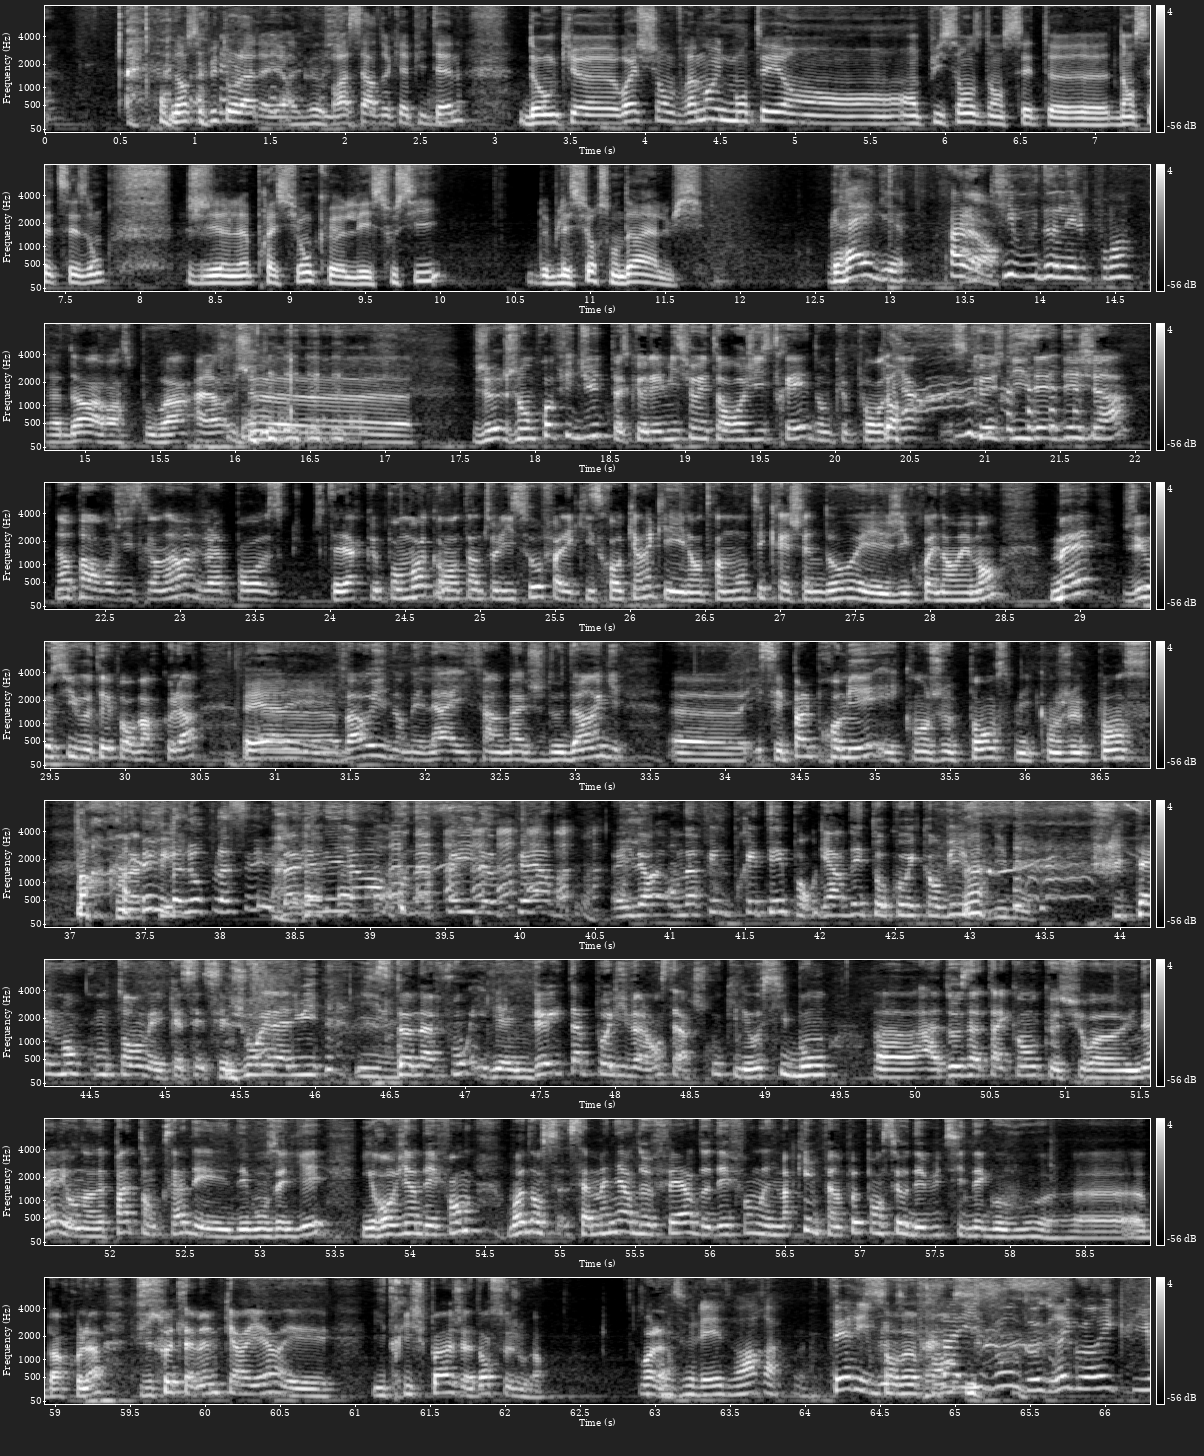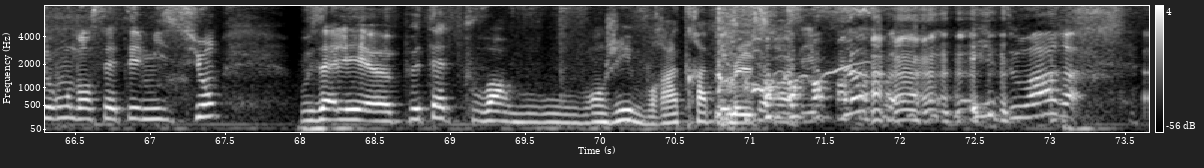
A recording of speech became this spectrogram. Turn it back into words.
c'est plutôt là d'ailleurs, brassard de capitaine. Donc, euh, ouais, je sens vraiment une montée en, puissance dans cette, euh, dans cette saison. J'ai l'impression que les soucis de blessure sont derrière lui. Greg, Alors, à qui vous donnez le point? J'adore avoir ce pouvoir. Alors, je. J'en profite juste parce que l'émission est enregistrée, donc pour dire ce que je disais déjà, non pas enregistré en avant, mais c'est-à-dire que pour moi, Corentin Tolisso, fallait qu'il se requinque et il est en train de monter crescendo et j'y crois énormément. Mais j'ai aussi voté pour Barcola. Euh, bah oui, non mais là, il fait un match de dingue. Euh, c'est pas le premier et quand je pense, mais quand je pense qu'on a fait, il va nous placer. Bah, bien évidemment, on a failli le perdre. on a fait le prêter pour garder Toko et Kambi. Je me dis bon, je suis tellement content, mais c'est le jour et la nuit. Il se donne à fond. Il y a une véritable polyvalence. cest je trouve qu'il est aussi bon euh, à deux attaquants que sur euh, une aile et on n'en a pas tant que ça des, bons ailiers. Il revient défendre. Moi, dans sa manière de faire, de défendre et de marquer, il me fait un peu penser au début de Sidney Govou, Barcola. Je souhaite la même carrière et il triche pas. J'adore ce joueur. Désolé, Edouard. Terrible. Trahison de Grégory Cuiron dans cette émission. Vous allez euh, peut-être pouvoir vous venger, vous rattraper sur les flops. Edouard,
